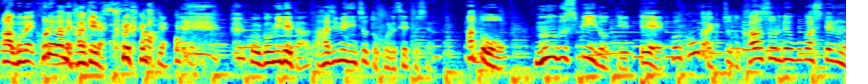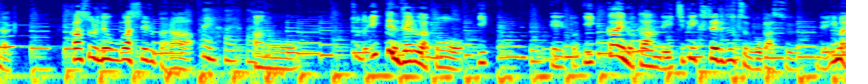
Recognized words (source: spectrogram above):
な？あ、ごめん、これはね、関係ない。これ関係ない。これゴミデータ。初めにちょっとこれセットした。あと、ムーブスピードって言って、これ今回ちょっとカーソルで動かしてるんだカーソルで動かしてるから、はいはいはい。あの、ちょっと1.0だと、いえっ、と、1回のターンで1ピクセルずつ動かす。で、今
